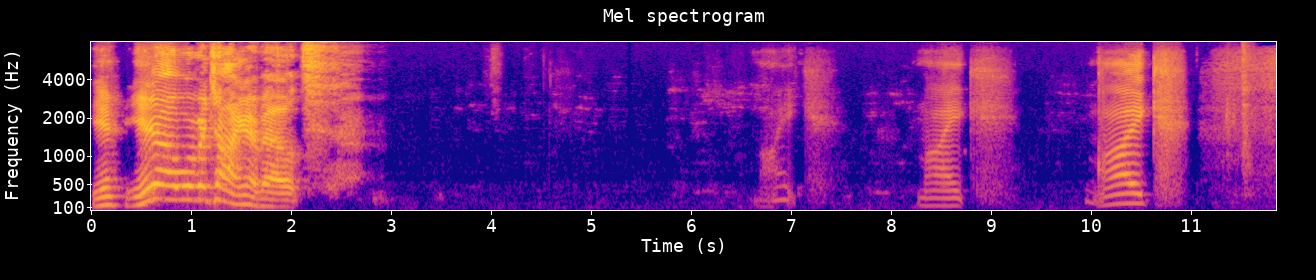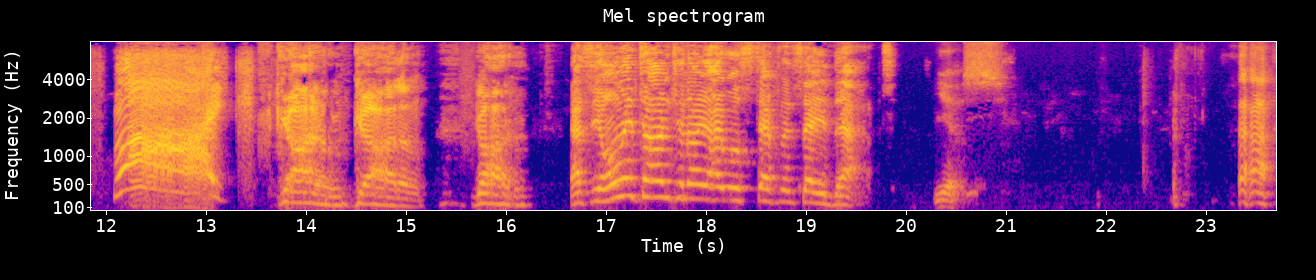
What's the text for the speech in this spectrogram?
You you know what we're talking about? Mike. Mike. Mike. Mike! Got him! Got him! Got him! That's the only time tonight I will definitely say that. Yes.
